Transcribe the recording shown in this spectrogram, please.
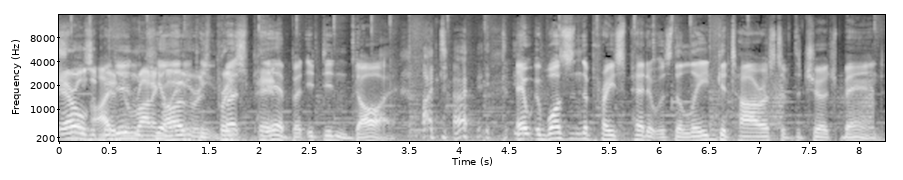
Errol's I admitted to running over anything, his priest's but, pet. Yeah, but it didn't die. I don't. It, it wasn't the priest pet. It was the lead guitarist of the church band.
